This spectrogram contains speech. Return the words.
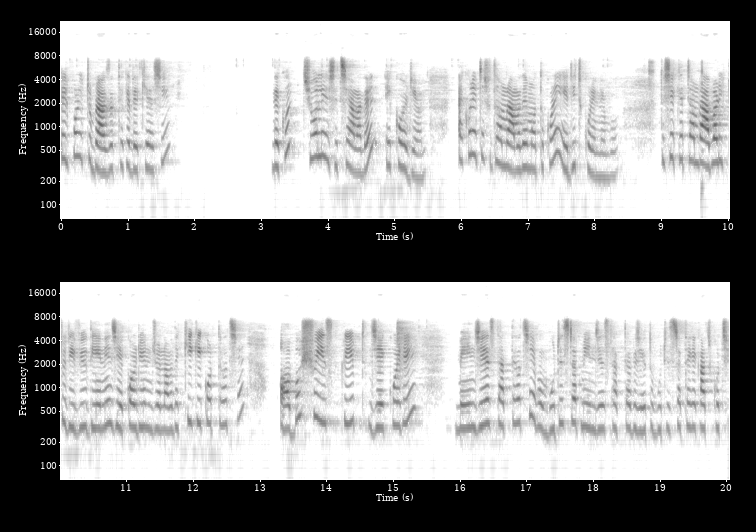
এরপর একটু ব্রাউজার থেকে দেখে আসি। দেখুন, চলে এসেছে আমাদের একর্ডিয়ন এখন এটা শুধু আমরা আমাদের মতো করে এডিট করে নেব। তো সেক্ষেত্রে আমরা আবার একটু রিভিউ দিয়ে নিই যে একর্ডিয়নের জন্য আমাদের কি কি করতে হচ্ছে। অবশ্যই স্ক্রিপ্ট যে করে মেইন জেএস থাকতে হচ্ছে এবং বুটিস্টাপ মেইন জেএস থাকতে হবে। যেহেতু বুটিস্টাপ থেকে কাজ করছি,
